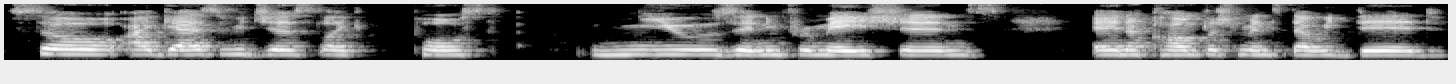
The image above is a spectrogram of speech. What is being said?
So I guess we just like post news and informations and accomplishments that we did.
